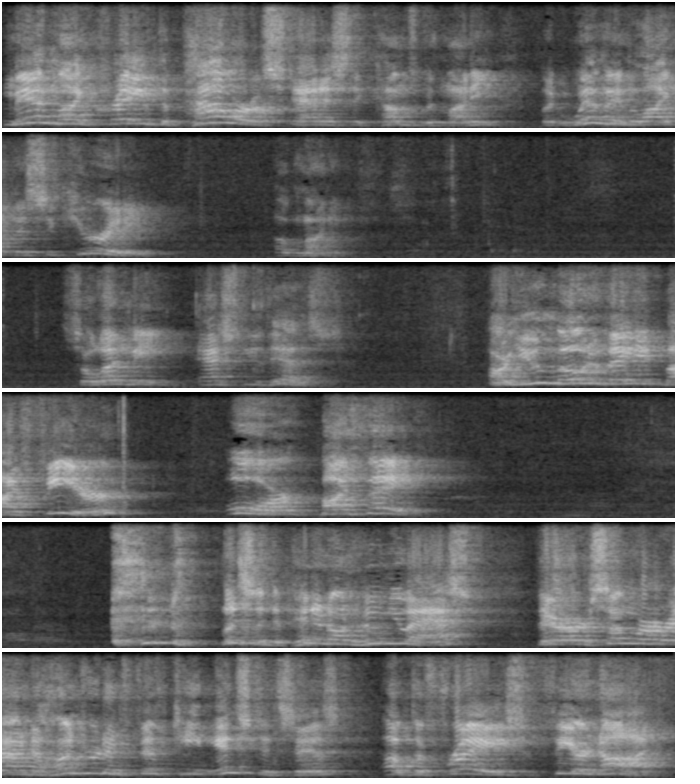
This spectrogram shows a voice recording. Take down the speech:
Men might crave the power of status that comes with money, but women like the security of money. So let me ask you this. Are you motivated by fear or by faith? Listen, depending on whom you ask, There are somewhere around 115 instances of the phrase, fear not,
